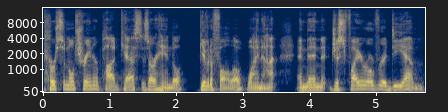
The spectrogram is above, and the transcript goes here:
Personal Trainer Podcast is our handle. Give it a follow. Why not? And then just fire over a DM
